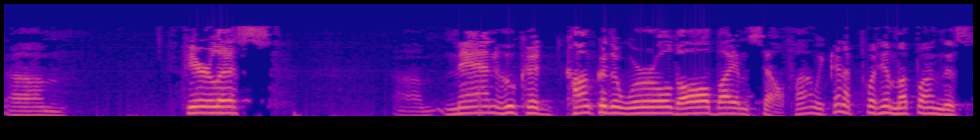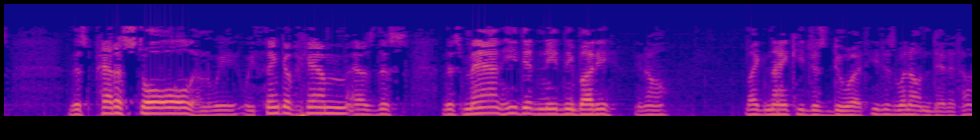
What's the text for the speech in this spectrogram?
um, fearless um, man who could conquer the world all by himself. Huh? We kind of put him up on this this pedestal, and we, we think of him as this this man. He didn't need anybody, you know, like Nike. Just do it. He just went out and did it, huh?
